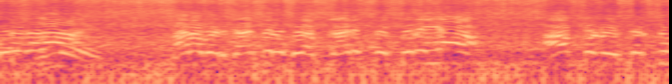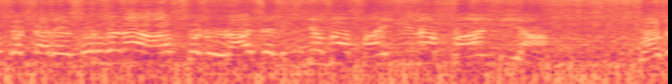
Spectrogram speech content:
முருகனா மரவர் கருத்தல்குளம் கருத்து துறையா ஆப்பனூர் தெற்குப்பட்டாரை முருகனா? ஆப்பனூர் ராஜலிங்கமா? மயிலா? பாண்டியா? முத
